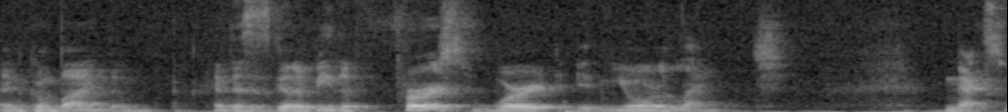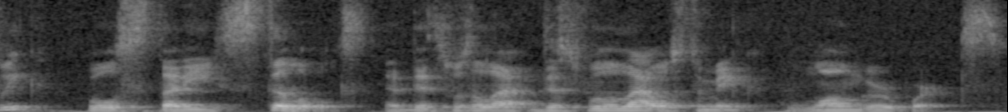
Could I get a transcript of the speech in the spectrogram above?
and combine them. And this is going to be the first word in your language. Next week, we'll study syllables, and this was allow this will allow us to make longer words.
